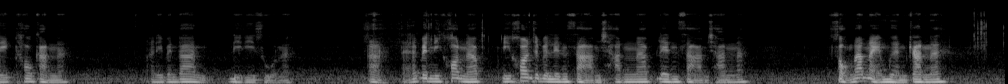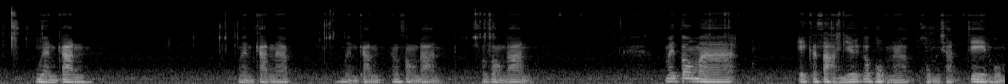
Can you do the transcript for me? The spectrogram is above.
เล็กเท่ากันนะ อันนี้เป็นด้าน DT0 นะ อะ แต่ถ้าเป็นนิคอนนะครับ นิคอนจะเป็นเลนส์สามชั้นนะครับ เลนส์สามชั้นนะสองด้านไหนเหมือนกันนะ เหมือนกัน เหมือนกันนะครับ เหมือนกันทั้งสองด้าน ทั้งสองด้าน ไม่ต้องมาเอกสารเยอะกับผมนะครับ ผมชัดเจนผม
